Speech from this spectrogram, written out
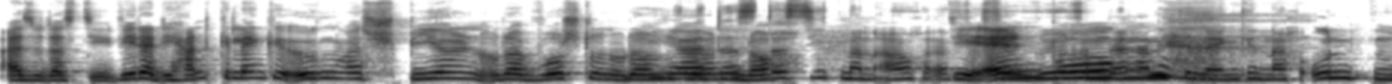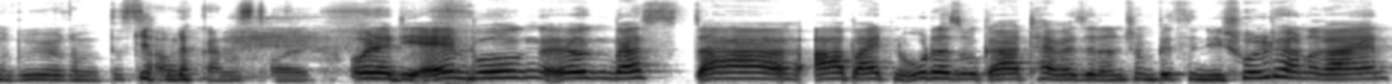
Also, dass die weder die Handgelenke irgendwas spielen oder wursteln oder Ja, rühren, das, noch das sieht man auch öfter. die So Ellenbogen. Handgelenke nach unten rühren. Das ist Genau. auch ganz toll. oder die Ellenbogen irgendwas da arbeiten oder sogar teilweise dann schon bis in die Schultern rein.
